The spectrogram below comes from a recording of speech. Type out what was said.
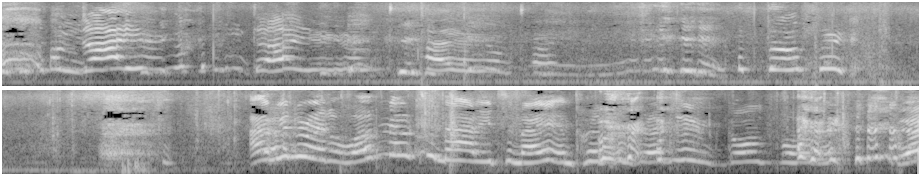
I'm dying. I'm dying. I'm dying. I'm dying. What the frick? I'm gonna write a love note to Maddie tonight and put it in gold folder. No,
